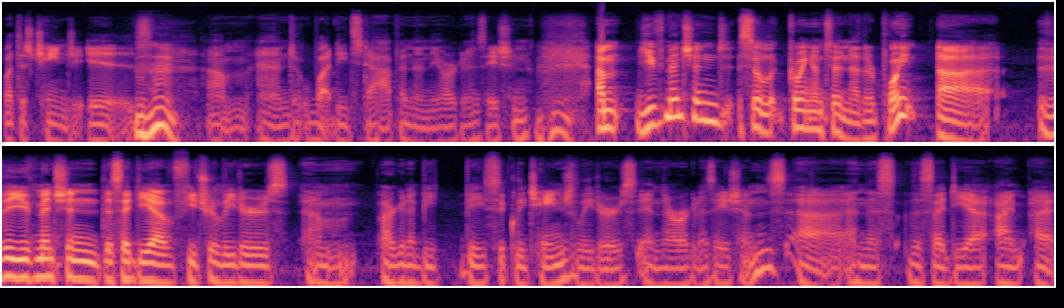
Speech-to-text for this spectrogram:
what this change is mm-hmm. um, and what needs to happen in the organization. Mm-hmm. Um, you've mentioned, so going on to another point, uh, the, you've mentioned this idea of future leaders um, are going to be basically change leaders in their organizations, uh, and this this idea I, I,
